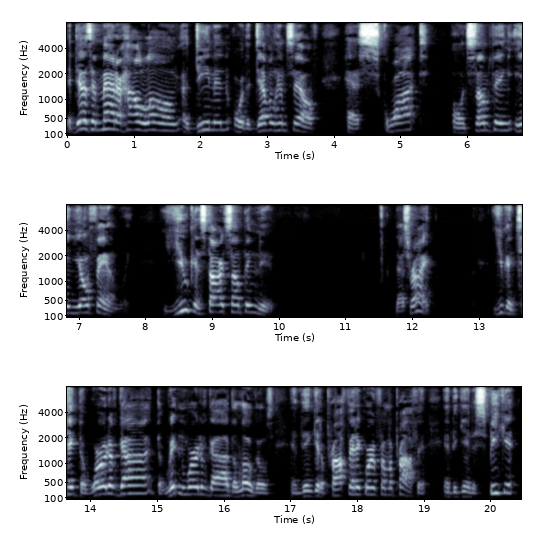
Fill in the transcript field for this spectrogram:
It doesn't matter how long a demon or the devil himself has squat on something in your family. You can start something new. That's right. You can take the word of God, the written word of God, the logos, and then get a prophetic word from a prophet and begin to speak it,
